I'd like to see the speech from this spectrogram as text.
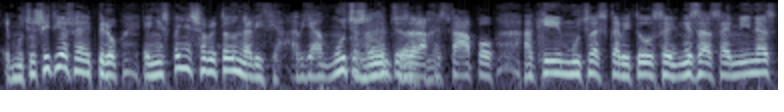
en muchos sitios, eh, pero en España, sobre todo en Galicia, había muchos agentes de la. Gestapo, aquí mucha esclavitud en esas eh, minas.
